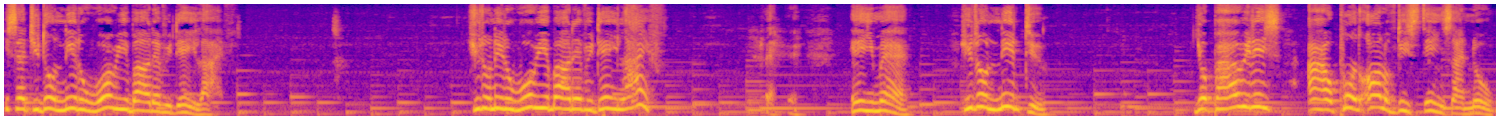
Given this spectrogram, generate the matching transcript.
He said, You don't need to worry about everyday life. You don't need to worry about everyday life. Amen. You don't need to. Your priorities are upon all of these things, I know.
